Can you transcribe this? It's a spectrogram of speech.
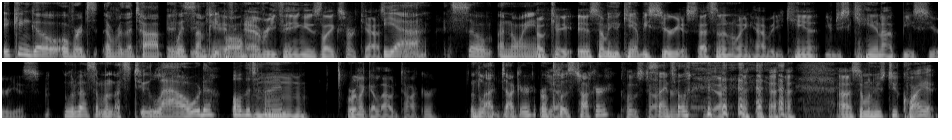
it can go over t- over the top It- with it some can- if people. everything is like sarcastic. yeah, it's so annoying. Okay. Uh, Somebody who can't be serious. That's an annoying habit. You can't, you just cannot be serious. What about someone that's too loud all the time? Mm. Or like a loud talker, Loud talker or Yeah. close talker? close talker. Seinfeld. Yeah. uh, someone who's too quiet.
